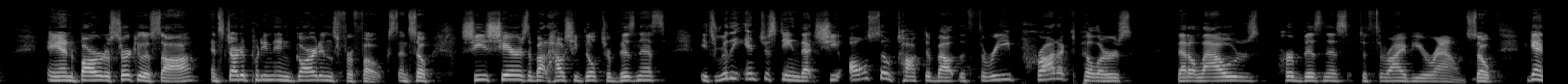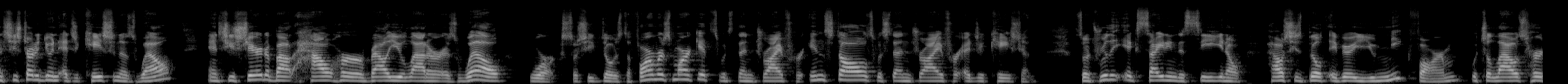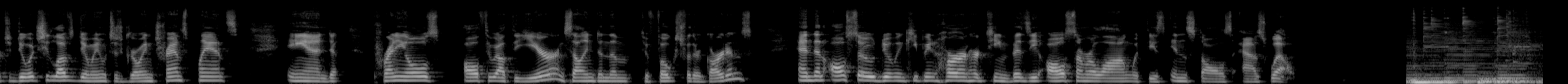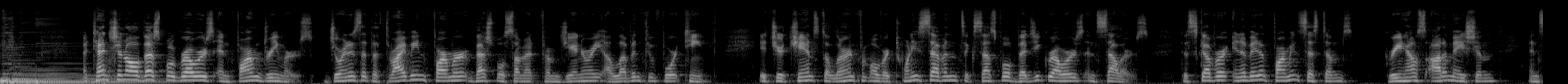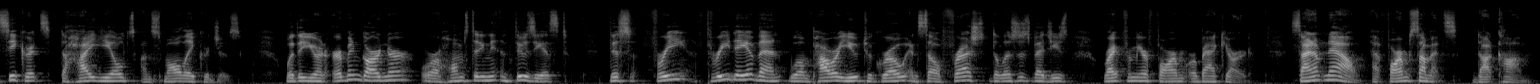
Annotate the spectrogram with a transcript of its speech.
and borrowed a circular saw and started putting in gardens for folks. And so she shares about how she built her business. It's really interesting that she also talked about the three product pillars that allows her business to thrive year round. So again, she started doing education as well and she shared about how her value ladder as well works. So she goes to farmers markets, which then drive her installs, which then drive her education. So it's really exciting to see, you know, how she's built a very unique farm, which allows her to do what she loves doing, which is growing transplants and perennials all throughout the year and selling them to folks for their gardens. And then also doing keeping her and her team busy all summer long with these installs as well. Attention all vegetable growers and farm dreamers. Join us at the Thriving Farmer Vegetable Summit from January 11th through 14th. It's your chance to learn from over 27 successful veggie growers and sellers. Discover innovative farming systems, greenhouse automation, and secrets to high yields on small acreages. Whether you're an urban gardener or a homesteading enthusiast, this free three day event will empower you to grow and sell fresh, delicious veggies right from your farm or backyard. Sign up now at farmsummits.com.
